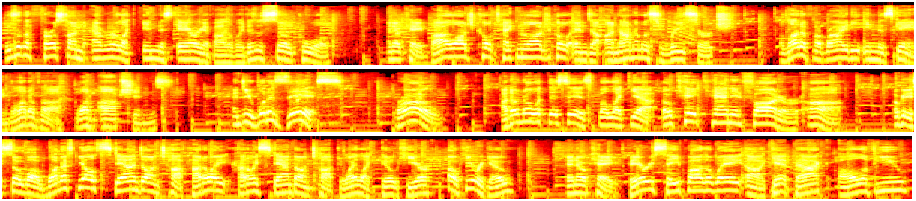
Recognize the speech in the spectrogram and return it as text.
This is the first time ever like in this area, by the way. This is so cool. And okay, biological, technological, and uh, anonymous research. A lot of variety in this game. A lot of uh, a lot of options. And dude, what is this, bro? I don't know what this is, but like, yeah, okay, cannon fodder. Uh, Okay, so uh, one of y'all stand on top. How do I how do I stand on top? Do I like go here? Oh, here we go. And okay, very safe by the way. Uh, get back, all of you.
